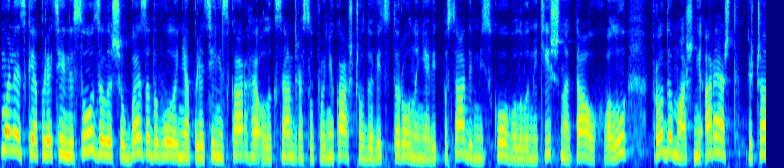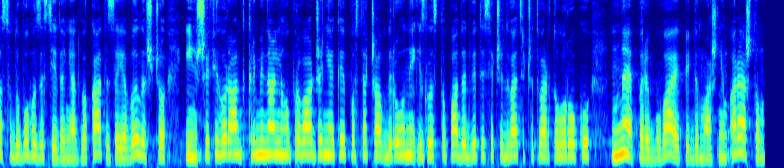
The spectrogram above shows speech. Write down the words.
Хмельницький апеляційний суд залишив без задоволення апеляційні скарги Олександра Супронюка щодо відсторонення від посади міського голови Нетішина та ухвалу про домашній арешт. Під час судового засідання адвокати заявили, що інший фігурант кримінального провадження, який постачав дрони із листопада 2024 року, не перебуває під домашнім арештом,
